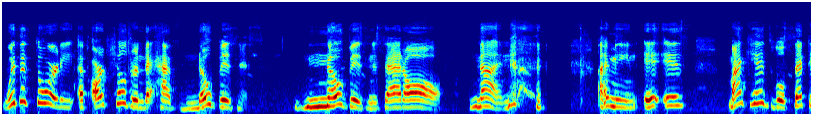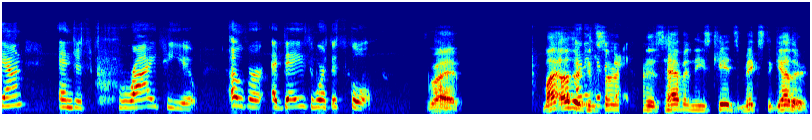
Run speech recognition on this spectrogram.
with authority of our children that have no business, no business at all. None. I mean, it is, my kids will sit down and just cry to you over a day's worth of school. right. My other Any concern is having these kids mixed together.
